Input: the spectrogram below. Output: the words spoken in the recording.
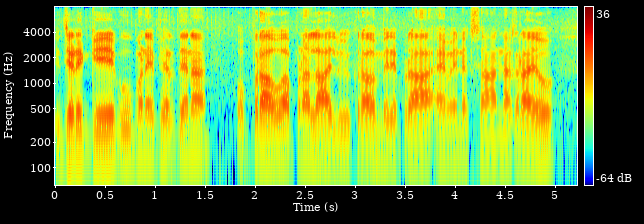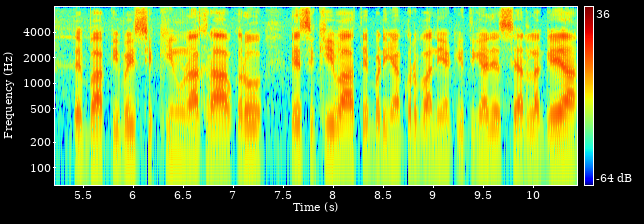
ਜਿਹੜੇ ਗੇ ਗੂ ਬਣੇ ਫਿਰਦੇ ਨਾ, ਉਹ ਭਰਾਓ ਆਪਣਾ ਇਲਾਜ ਲੂਜ ਕਰਾਓ, ਮੇਰੇ ਭਰਾ ਐਵੇਂ ਨੁਕਸਾਨ ਨਾ ਕਰਾਇਓ ਤੇ ਬਾਕੀ ਬਈ ਸਿੱਖੀ ਨੂੰ ਨਾ ਖਰਾਬ ਕਰੋ। ਇਹ ਸਿੱਖੀ ਵਾਸਤੇ ਬੜੀਆਂ ਕੁਰਬਾਨੀਆਂ ਕੀਤੀਆਂ ਜੇ ਸਿਰ ਲੱਗੇ ਆ,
